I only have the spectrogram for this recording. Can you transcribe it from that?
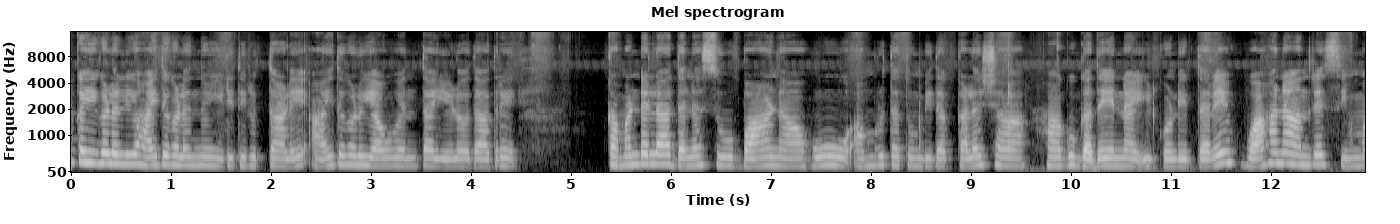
ಕೈಗಳಲ್ಲಿಯೂ ಆಯುಧಗಳನ್ನು ಹಿಡಿದಿರುತ್ತಾಳೆ. ಆಯುಧಗಳು ಯಾವುವು ಅಂತ ಹೇಳೋದಾದರೆ ಕಮಂಡಲ ದನಸು ಬಾಣ, ಹೂ, ಅಮೃತ ತುಂಬಿದ ಕಳಶ ಹಾಗೂ ಗದೆಯನ್ನು ಇಟ್ಕೊಂಡಿರ್ತಾರೆ. ವಾಹನ ಅಂದರೆ ಸಿಂಹ.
